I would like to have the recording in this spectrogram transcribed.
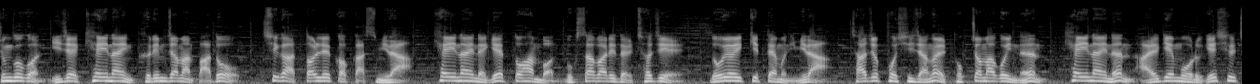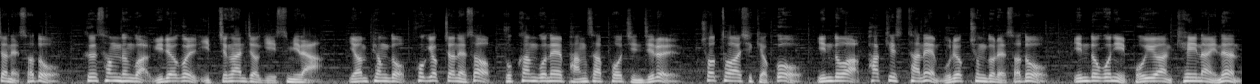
중국은 이제 K9 그림자만 봐도 치가 떨릴 것 같습니다. K9에게 또 한 번 묵사발이 될 처지에 놓여 있기 때문입니다. 자주포 시장을 독점하고 있는 K9은 알게 모르게 실전에서도 그 성능과 위력을 입증한 적이 있습니다. 연평도 포격전에서 북한군의 방사포 진지를 초토화시켰고 인도와 파키스탄의 무력 충돌에서도 인도군이 보유한 K9은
